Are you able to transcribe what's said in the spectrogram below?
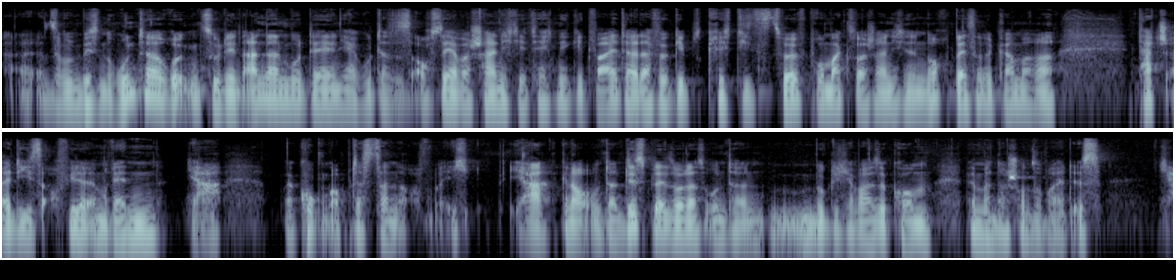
also ein bisschen runterrücken zu den anderen Modellen. Ja gut, das ist auch sehr wahrscheinlich. Die Technik geht weiter. Dafür gibt, kriegt die 12 Pro Max wahrscheinlich eine noch bessere Kamera. Touch ID ist auch wieder im Rennen. Ja, mal gucken, ob das dann auch, ich, ja, genau, unter dem Display soll das unter möglicherweise kommen, wenn man da schon so weit ist. Ja,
